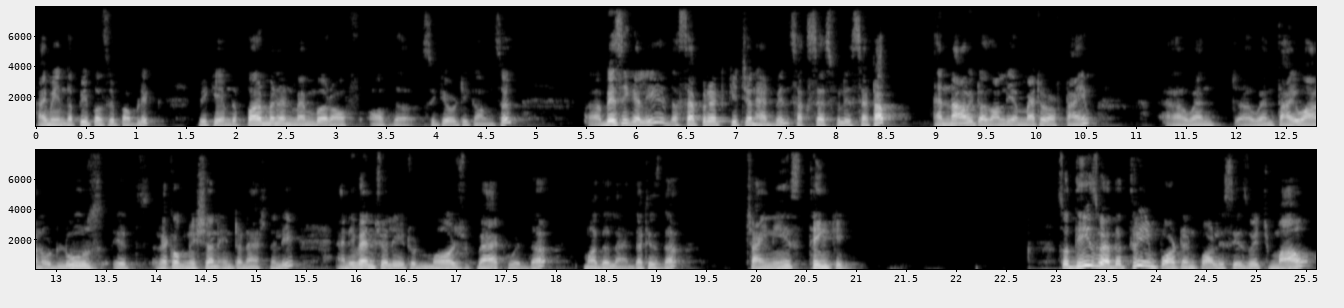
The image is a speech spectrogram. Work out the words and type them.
I mean the People's Republic became the permanent member of, of the Security Council. Uh, basically, the separate kitchen had been successfully set up and now it was only a matter of time uh, when, uh, when Taiwan would lose its recognition internationally and eventually it would merge back with the motherland. That is the Chinese thinking. So, these were the three important policies which Mao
